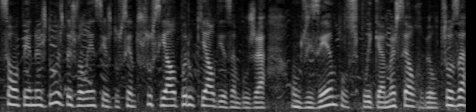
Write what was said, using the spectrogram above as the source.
são apenas duas das valências do Centro Social Paroquial de Azambuja. Um dos exemplos, explica Marcelo Rebelo de Sousa,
